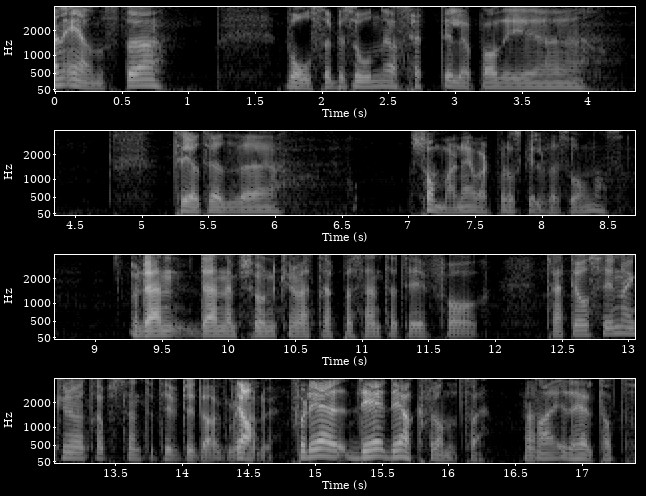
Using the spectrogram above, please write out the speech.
den eneste voldsepisoden jeg har sett i løpet av de eh, 33 somrene jeg har vært på Roskildefestivalen. Altså. Og den, den episoden kunne vært representativ for 30 år siden, og den kunne vært representativ til i dag, Ja, mener du? for det, det, det har ikke forandret seg. Nei. Nei, i det hele tatt.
